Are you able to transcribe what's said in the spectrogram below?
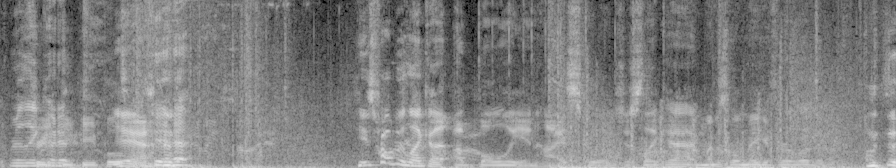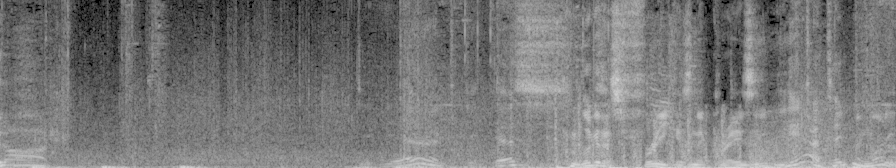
out Really good creepy at- people. Yeah. Yeah. He's probably like a, a bully in high school. He's just like, yeah, I might as well make it for a living. Oh, yeah, I guess. Look at this freak, isn't it crazy? Yeah, take my money.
